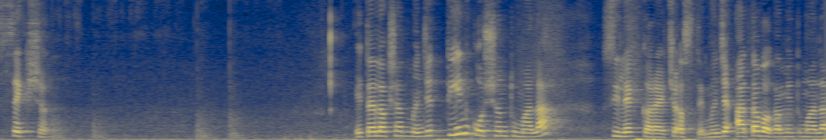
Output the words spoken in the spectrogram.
section येत्या लक्षात म्हणजे तीन क्वेश्चन तुम्हाला सिलेक्ट करायचे असते. म्हणजे आता बघा मी तुम्हाला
